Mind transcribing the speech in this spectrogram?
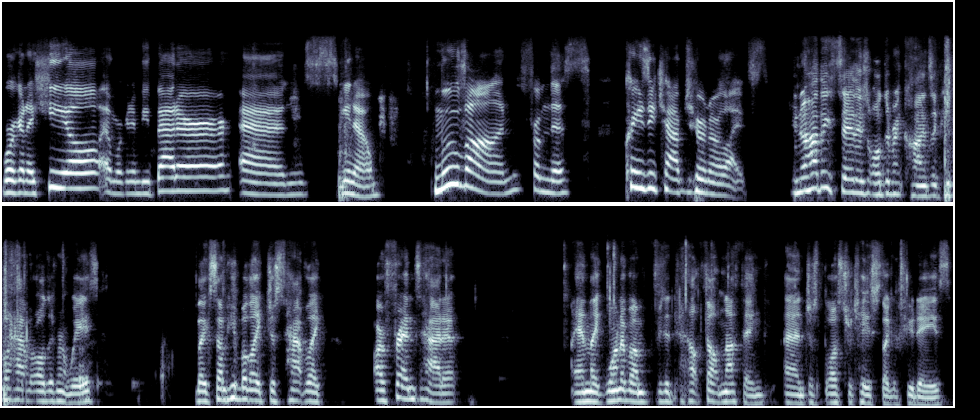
we're gonna heal, and we're gonna be better, and you know, move on from this crazy chapter in our lives. You know how they say there's all different kinds, like people have all different ways? Like some people like just have like our friends had it and like one of them did, felt nothing and just lost her taste like a few days,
